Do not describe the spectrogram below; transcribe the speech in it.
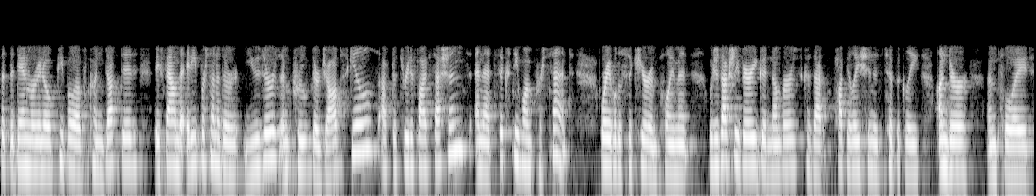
that the Dan Marino people have conducted, they found that 80% of their users improved their job skills after three to five sessions, and that 61% were able to secure employment, which is actually very good numbers because that population is typically underemployed.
